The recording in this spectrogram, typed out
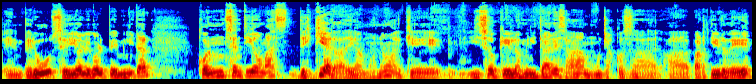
en Perú se dio el golpe militar con un sentido más de izquierda, digamos, ¿no? Que hizo que los militares hagan muchas cosas a, a partir de,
